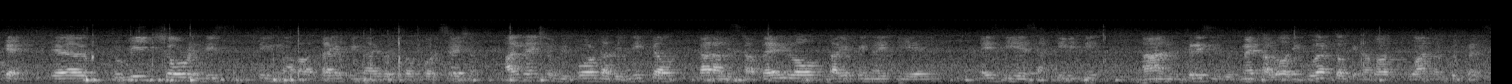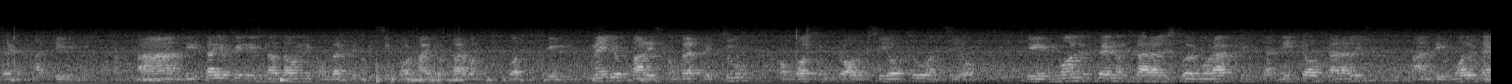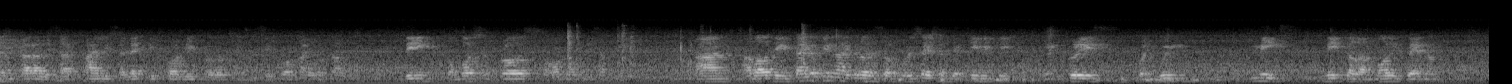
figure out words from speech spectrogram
Okay, uh, to be sure in this thing about thiophene hydrosulfurization, I mentioned before that the nickel catalysts have very low thiophene HDS activity Ah, and increases with metal oh, loading. We are talking about 1 or 2 percent activity. And the thiophene is not only converted to C4 hydrocarbon, but the major part is converted to combustion products, CO2 and CO. The molybdenum catalysts were more active than nickel catalysts, and the molybdenum catalysts are highly selective for the production of C4 hydrocarbons. The combustion products almost disappear. And about the thiophene hydrodesulfurization, the activity increase when we mix nickel and molybdenum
